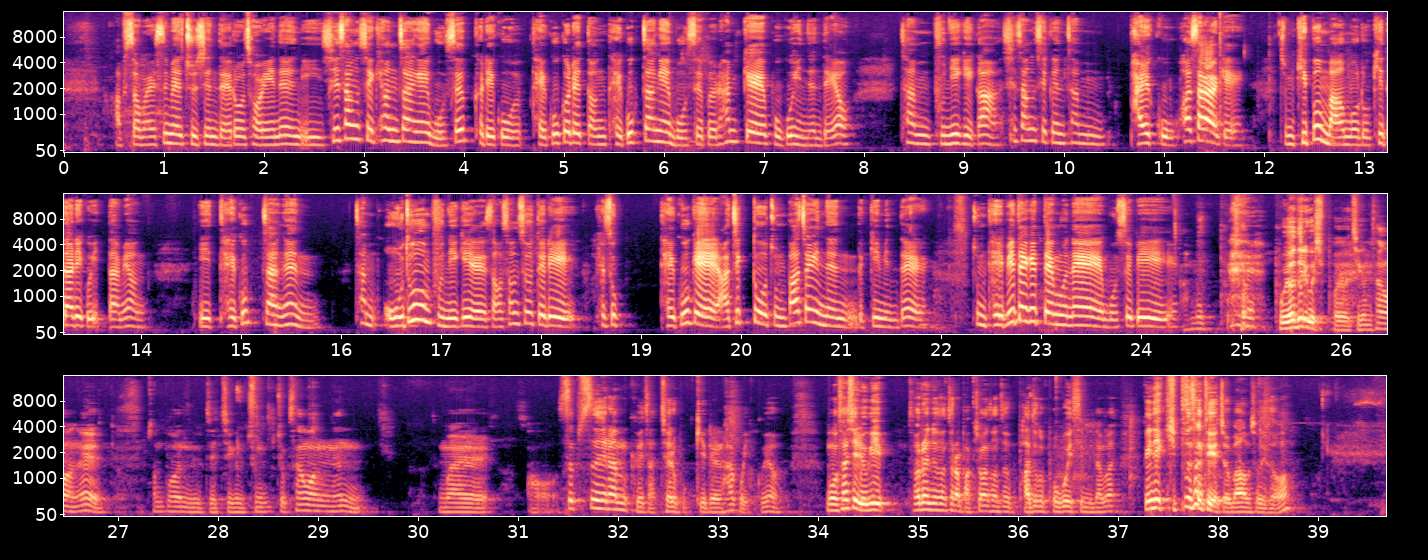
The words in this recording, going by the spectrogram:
앞서 말씀해 주신 대로 저희는 이 시상식 현장의 모습 그리고 대국을 했던 대국장의 모습을 함께 보고 있는데요. 참 분위기가 시상식은 참 밝고 화사하게 좀 기쁜 마음으로 기다리고 있다면 이 대국장은 참 어두운 분위기에서 선수들이 계속 대국에 아직도 좀 빠져 있는 느낌인데 좀 대비되기 때문에 모습이 한번 보, 보여드리고 싶어요. 지금 상황을 한번 이제 지금 중국 쪽 상황은 정말 어, 씁쓸함 그 자체로 복귀를 하고 있고요. 뭐 사실 여기 설현준 선수랑 박정환 선수 바둑을 보고 있습니다만 굉장히 기쁜 상태겠죠 마음속에서.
